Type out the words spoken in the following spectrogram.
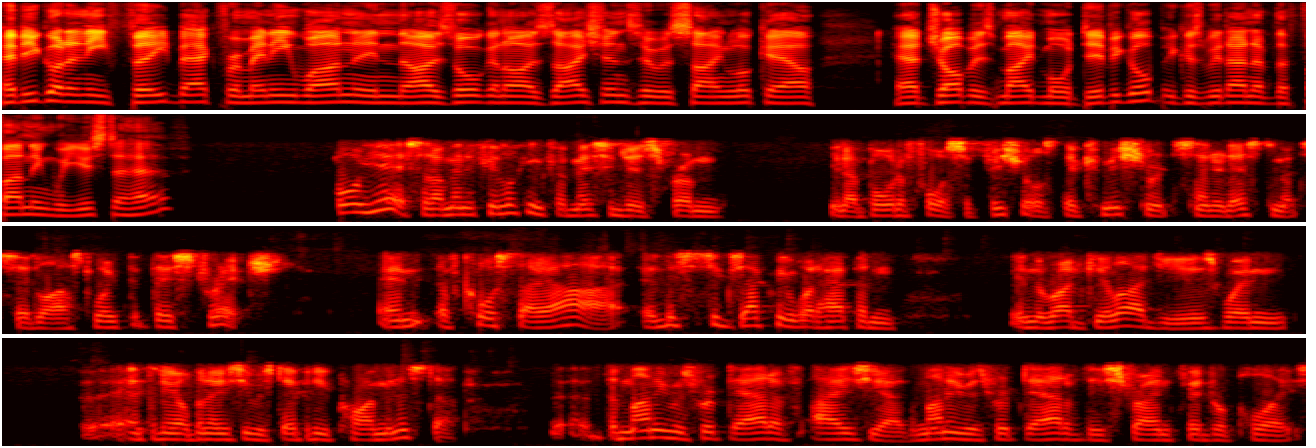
have you got any feedback from anyone in those organisations who are saying, look, our, our job is made more difficult because we don't have the funding we used to have? Well, yes. And I mean, if you're looking for messages from, you know, Border Force officials, the Commissioner at Senate Estimate said last week that they're stretched. And of course they are. And this is exactly what happened in the Rudd Gillard years when Anthony Albanese was Deputy Prime Minister the money was ripped out of ASIO, the money was ripped out of the Australian Federal Police,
